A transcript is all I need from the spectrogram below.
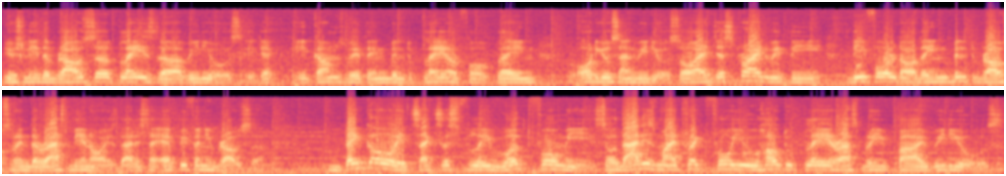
Usually the browser plays the videos. It, it comes with inbuilt player for playing audios and videos. So I just tried with the default or the inbuilt browser in the Raspbian OS that is the Epiphany browser. Bingo, it successfully worked for me. So that is my trick for you how to play Raspberry Pi videos.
